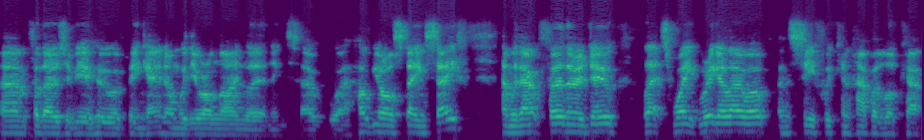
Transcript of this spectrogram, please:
um, for those of you who have been getting on with your online learning. So uh, hope you're all staying safe. And without further ado, let's wake Rigolo up and see if we can have a look at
